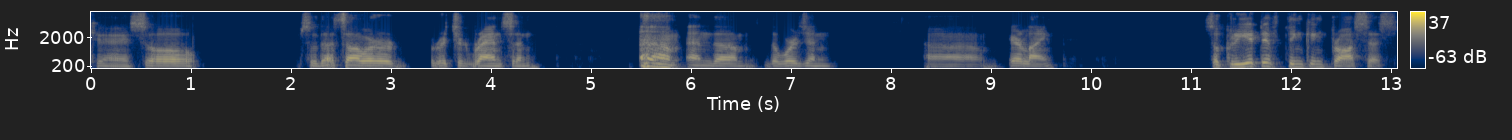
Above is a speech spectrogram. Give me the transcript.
okay, so so that's our Richard Branson and um, the Virgin uh, airline. So creative thinking process.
